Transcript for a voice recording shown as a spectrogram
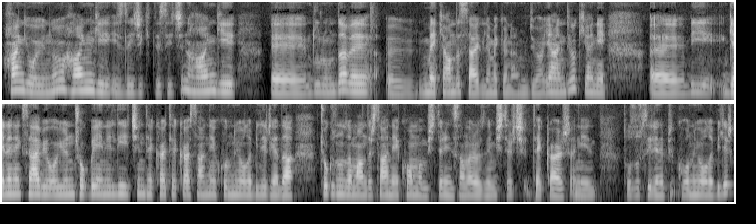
hangi oyunu hangi izleyici kitlesi için hangi e, durumda ve e, mekanda sergilemek önemli diyor. Yani diyor ki hani e, bir geleneksel bir oyun çok beğenildiği için tekrar tekrar sahneye konuyor olabilir ya da çok uzun zamandır sahneye konmamıştır insanlar özlemiştir tekrar hani tozu silinip konuyor olabilir.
